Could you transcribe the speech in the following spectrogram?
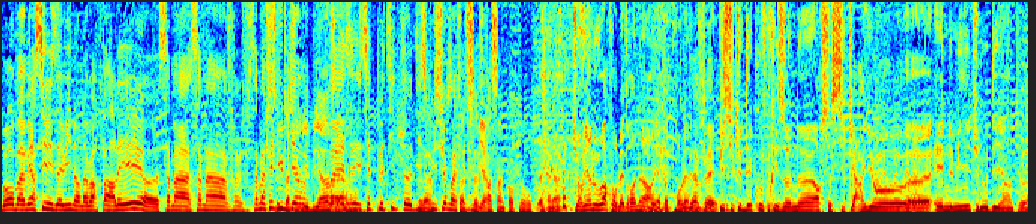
Bon bah merci les amis d'en avoir parlé. Euh, ça m'a ça m'a ça m'a fait Ça du bien. fait du bien, Ouais, ça. cette petite euh, discussion Voilà, m'a ça, fait ça du bien. fera 50 euros. Voilà. tu reviens nous voir pour Blade Runner, il y a pas de problème. Tout à fait. Et puis si tu découvres Prisoner, ce Sicario, euh, Ennemi, tu nous dis, hein, tu vois.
